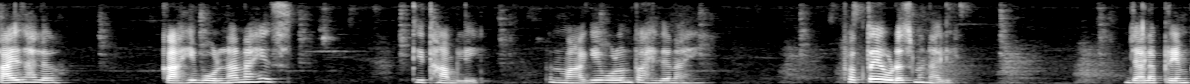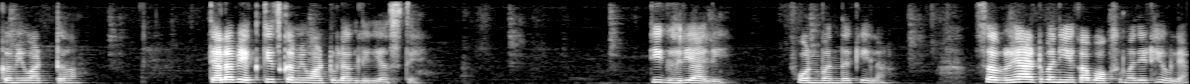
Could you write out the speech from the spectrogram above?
काय झालं? काही बोलणार नाहीस? ती थांबली पण मागे वळून पाहिलं नाही. फक्त एवढंच म्हणाली ज्याला प्रेम कमी वाटतं त्याला व्यक्तीच कमी वाटू लागलेली असते. ती घरी आली. फोन बंद केला. सगळ्या आठवणी एका बॉक्समध्ये ठेवल्या.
